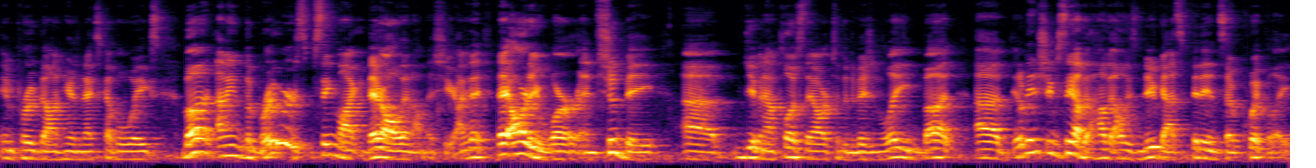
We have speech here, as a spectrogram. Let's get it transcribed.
improved on here in the next couple of weeks. But I mean, the Brewers seem like they're all in on this year. I mean, they, they already were and should be. Uh, given how close they are to the division lead, but uh, it'll be interesting to see how, the, how the, all these new guys fit in so quickly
